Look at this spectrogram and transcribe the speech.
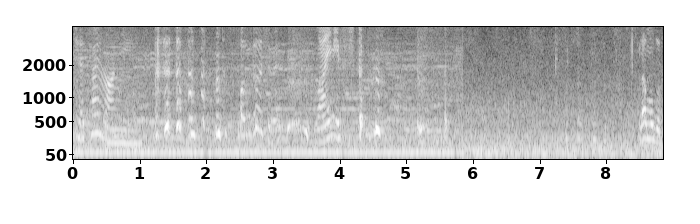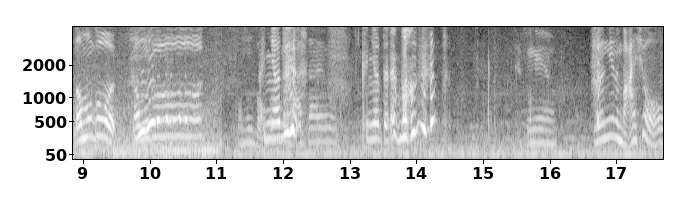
제 스타일 아니에요. 선그으시네. 라인이 있으시다. 너무 굿, 너무 굿, 너무 굿. 저는 그녀들. 맞아요. 그녀들의 먹는. 죄송해요. 이 언니는 마셔.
